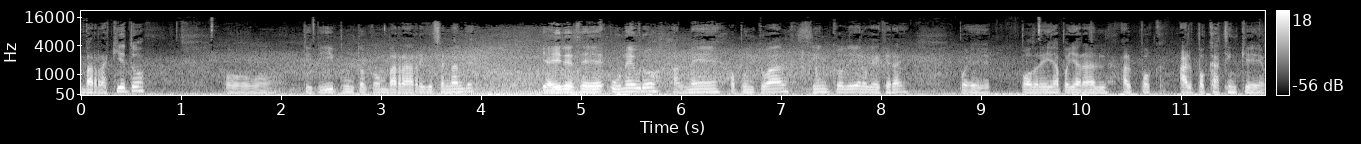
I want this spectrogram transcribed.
barra quieto o tipi.com barra Ricky Fernández y ahí desde un euro al mes o puntual, 5 días, lo que queráis, pues podréis apoyar al, al, pod- al podcasting que,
